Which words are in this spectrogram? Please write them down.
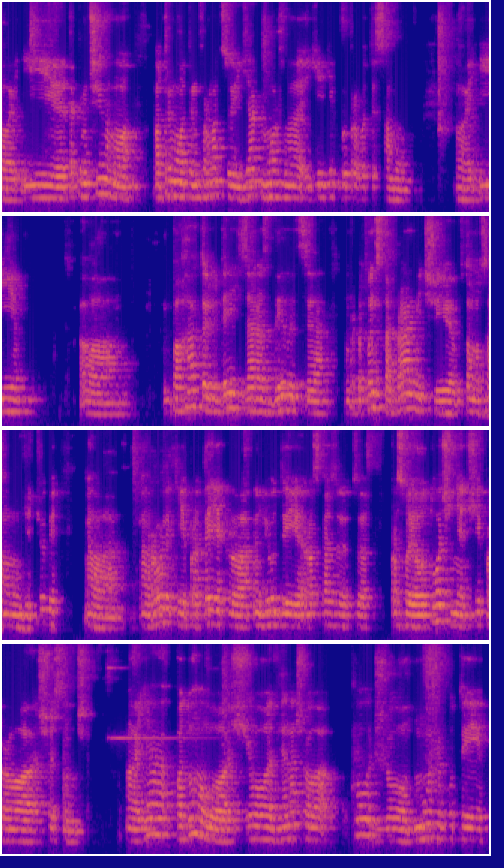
Е, І таким чином е, отримувати інформацію, як можна її виправити самому. Е, І багато людей зараз дивиться, наприклад, в інстаграмі чи в тому самому Ютубі ролики про те, як люди розказують про своє оточення чи про щось інше. Я подумав, що для нашого коледжу може бути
